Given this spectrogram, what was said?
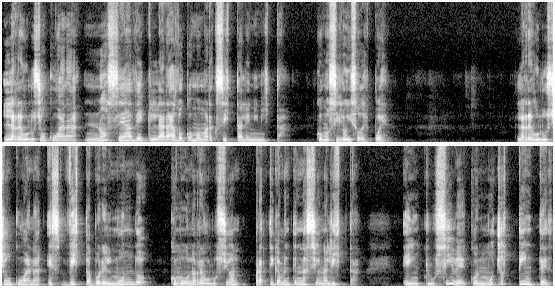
la revolución cubana no se ha declarado como marxista-leninista, como sí lo hizo después. La revolución cubana es vista por el mundo como una revolución prácticamente nacionalista e inclusive con muchos tintes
